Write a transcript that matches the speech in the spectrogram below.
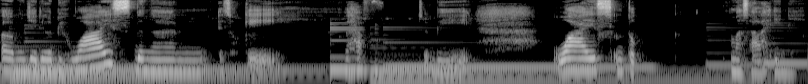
uh, menjadi lebih wise dengan it's okay, we have to be wise untuk masalah ini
